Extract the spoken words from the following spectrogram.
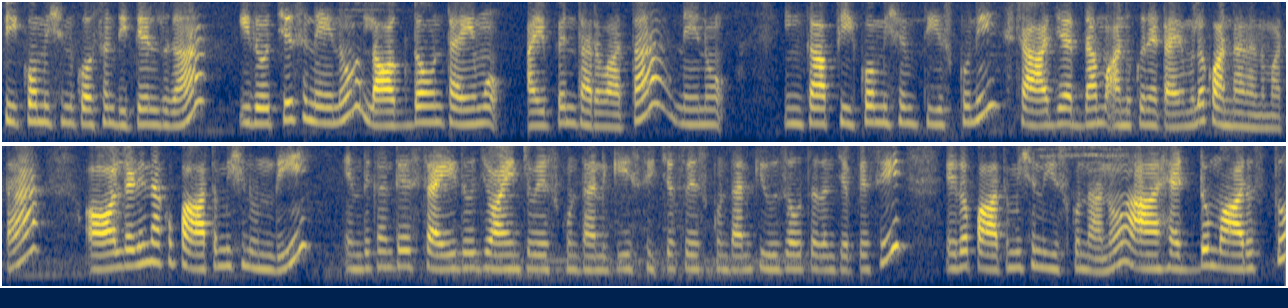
పీకో మిషన్ కోసం డీటెయిల్స్గా. ఇది వచ్చేసి నేను లాక్డౌన్ టైము అయిపోయిన తర్వాత నేను ఇంకా పీకో మిషన్ తీసుకుని స్టార్ట్ చేద్దాం అనుకునే టైంలో కొన్నాను అనమాట ఆల్రెడీ నాకు పాత మిషన్ ఉంది. ఎందుకంటే స్టైడ్ జాయింట్లు వేసుకుంటానికి స్టిచ్చెస్ వేసుకుంటానికి యూజ్ అవుతుందని చెప్పేసి ఏదో పాత మిషన్ తీసుకున్నాను. ఆ హెడ్ మారుస్తూ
